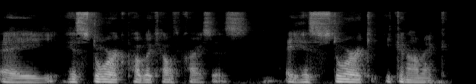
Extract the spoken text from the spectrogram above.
a historic public health crisis a historic economic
